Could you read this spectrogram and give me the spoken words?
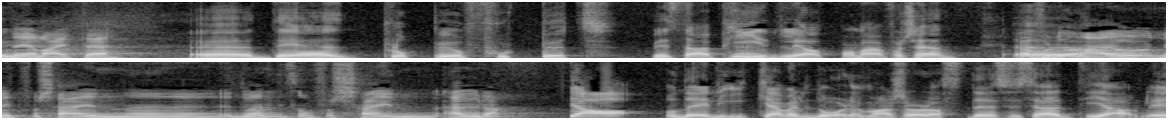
det veit jeg. Eh, Det plopper jo fort ut hvis det er pinlig at man er for sen. Ja, For du Eh, er jo litt for sein Du er en litt sånn for sein aura. Ja, og det liker jeg veldig dårlig med meg sjøl. Det syns jeg er et jævlig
